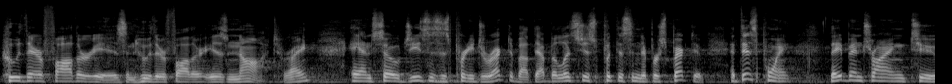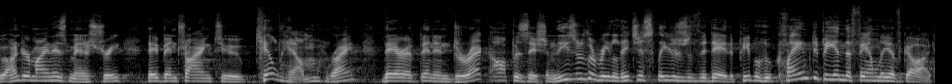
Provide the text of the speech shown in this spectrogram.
who their father is and who their father is not, right? And so Jesus is pretty direct about that, but let's just put this into perspective. At this point, they've been trying to undermine his ministry, they've been trying to kill him, right? They have been in direct opposition. These are the religious leaders of the day, the people who claim to be in the family of God,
